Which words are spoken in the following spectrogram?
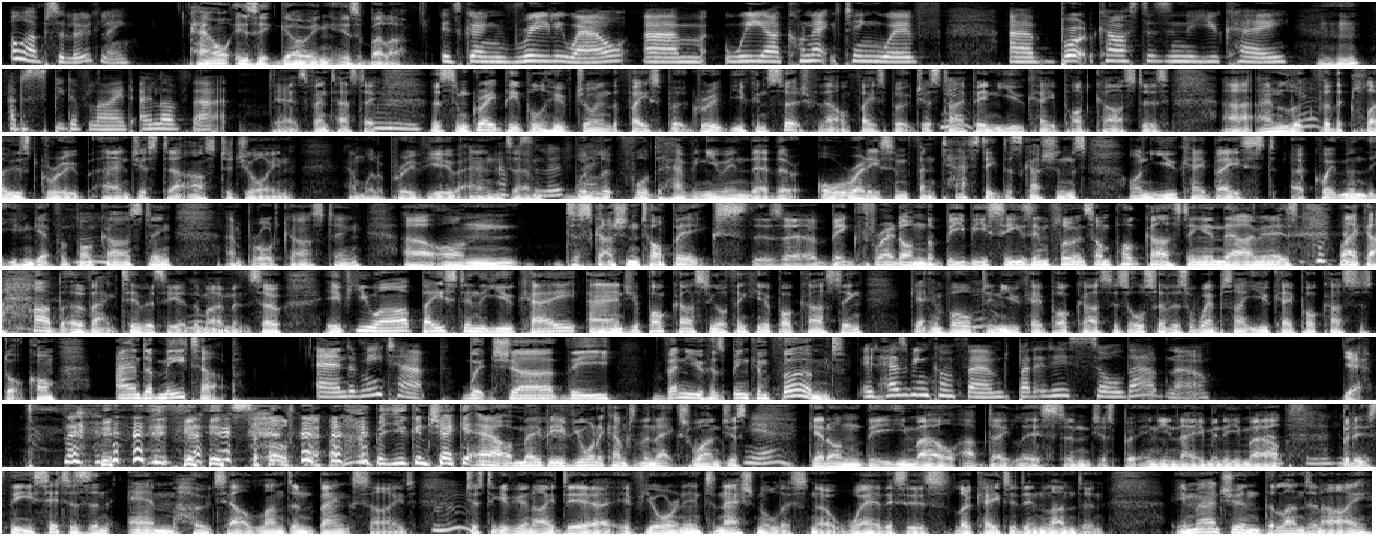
Oh, absolutely. How is it going, Isabella? It's going really well. Um, we are connecting with uh, broadcasters in the UK at a speed of light. I love that. Yeah, it's fantastic. Mm. There's some great people who've joined the Facebook group. You can search for that on Facebook. Just type in UK podcasters uh, and look Yeah. for the closed group and just uh, ask to join, and we'll approve you. And um, we'll look forward to having you in there. There are already some fantastic discussions on UK based equipment that you can get for Mm. podcasting and broadcasting, uh, on discussion topics. There's a big thread on the BBC's influence on podcasting in there. I mean, it's like a hub of activity at the moment. So if you are based in the UK and you're podcasting or thinking of podcasting, get involved in UK podcasters. Also, there's a website, ukpodcasters.com and a meetup, And a meetup. which, uh, the venue has been confirmed. It has been confirmed, but it is sold out now. Yeah. it's sold out. But you can check it out. Maybe if you want to come to the next one, just Yeah. get on the email update list and just put in your name and email. Absolutely. But it's the Citizen M Hotel, London Bankside. Mm. Just to give you an idea, if you're an international listener, where this is located in London, imagine the London Eye,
